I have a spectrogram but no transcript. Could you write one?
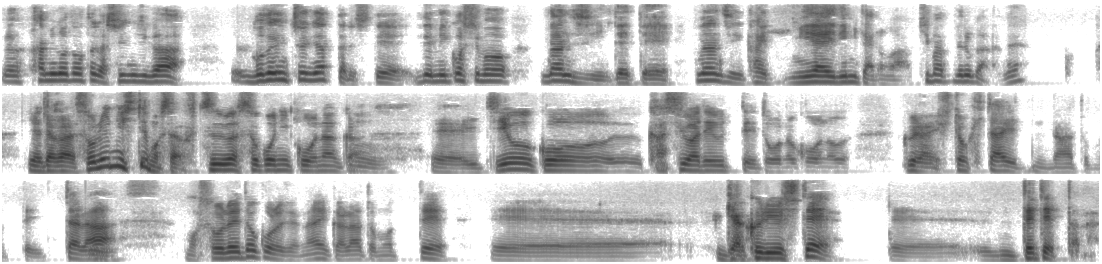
が、神事というか神事が、午前中にあったりして、で、みこしも何時に出て、何時に帰って、見合いりみたいなのが決まってるからね。いや、だからそれにしてもさ、普通はそこにこう、なんか、うんえー一応こう、柏で打ってどうのこうのぐらいしときたいなと思って行ったら、もうそれどころじゃないかなと思って、えー逆流して、えー出てったのよ。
